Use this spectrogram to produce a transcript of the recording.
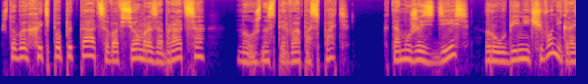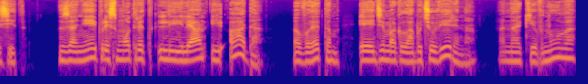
Чтобы хоть попытаться во всем разобраться, нужно сперва поспать. К тому же здесь Руби ничего не грозит. За ней присмотрят Лилиан и Ада. В этом Эдди могла быть уверена. Она кивнула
